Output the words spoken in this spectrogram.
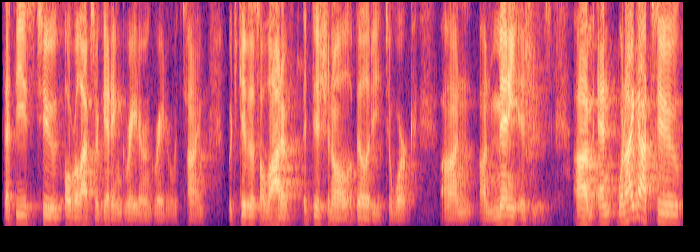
that these two overlaps are getting greater and greater with time, which gives us a lot of additional ability to work on, on many issues. Um, and when I got to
